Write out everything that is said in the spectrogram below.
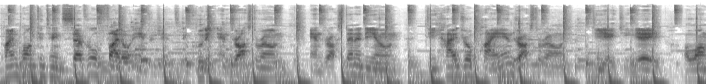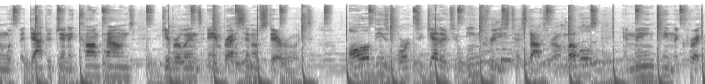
Pine pollen contains several phytoandrogens including androsterone, androstenedione, dehydroepiandrosterone, DHEA, along with adaptogenic compounds, gibberellins, and brassinosteroids. All of these work together to increase testosterone levels and maintain the correct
